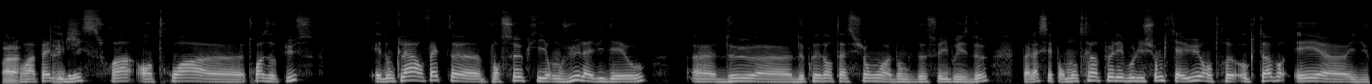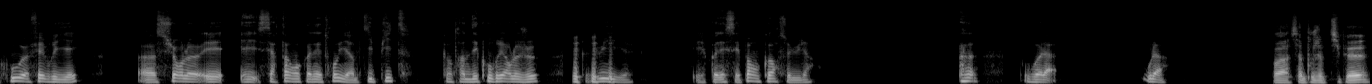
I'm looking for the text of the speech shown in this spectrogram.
Voilà. Pour rappel, tac. Ibris sera en trois, euh, trois opus. Et donc là, en fait, euh, pour ceux qui ont vu la vidéo euh, de, euh, de présentation euh, donc de ce Ibris 2, bah là, c'est pour montrer un peu l'évolution qu'il y a eu entre octobre et, euh, et du coup euh, février. Euh, sur le, et, et certains reconnaîtront, il y a un petit Pete qui est en train de découvrir le jeu. Que lui, il ne connaissait pas encore celui-là. Donc voilà. Oula. Voilà, ça bouge un petit peu.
